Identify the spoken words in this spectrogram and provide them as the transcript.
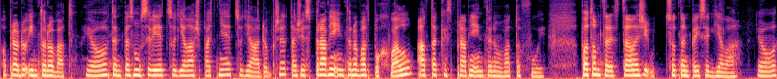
opravdu intonovat. Jo? Ten pes musí vědět, co dělá špatně, co dělá dobře, takže správně intonovat pochvalu a také správně intonovat to fuj. Potom tedy záleží, co ten pejsek dělá. Jo?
